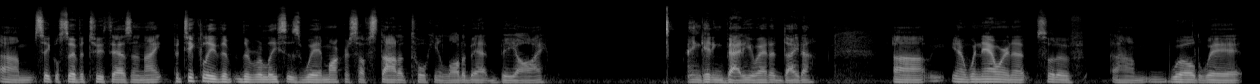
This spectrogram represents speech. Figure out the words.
um, SQL Server 2008, particularly the, the releases where Microsoft started talking a lot about BI and getting value-added data uh, you know, we're now we're in a sort of um, world where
